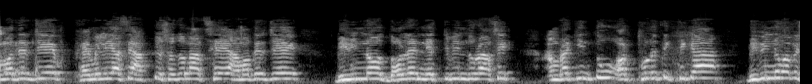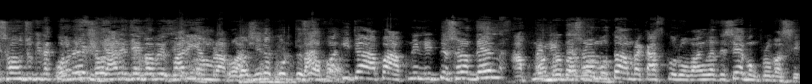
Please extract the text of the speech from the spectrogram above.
আমাদের যে ফ্যামিলি আছে আত্মীয় স্বজন আছে আমাদের যে বিভিন্ন দলের নেতৃবৃন্দরা আছে আমরা কিন্তু অর্থনৈতিক থেকে বিভিন্ন ভাবে সহযোগিতা করতেছি যার যেভাবে পারি আমরা। বাকিটা আপা আপনি নির্দেশনা দেন আপনার নির্দেশনার মতো আমরা কাজ করব বাংলাদেশে এবং প্রবাসে।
